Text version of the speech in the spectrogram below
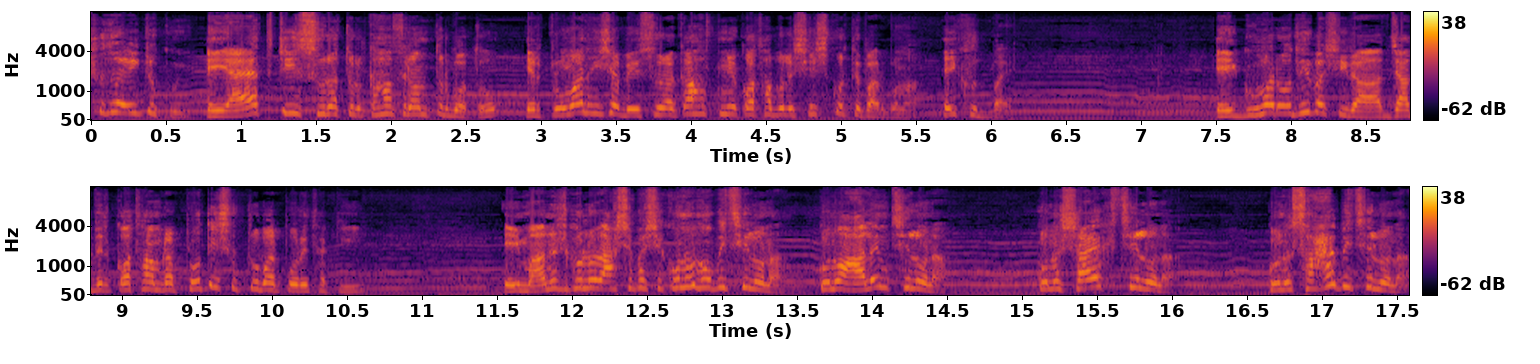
শুধু এইটুকুই। এই আয়াতটি সুরাতুল কাহাফের অন্তর্গত। এর প্রমাণ হিসাবে সুরা কাহাফ নিয়ে কথা বলে শেষ করতে পারব না। এই খুদ্বায়। এই গুহার অধিবাসীরা, যাদের কথা আমরা প্রতি শুক্রবার পড়ে থাকি, এই মানুষগুলোর আশেপাশে কোনো নবী ছিল না, কোনো আলেম ছিল না, কোনো শায়েখ ছিল না। কোনো সাহাবি ছিল না।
